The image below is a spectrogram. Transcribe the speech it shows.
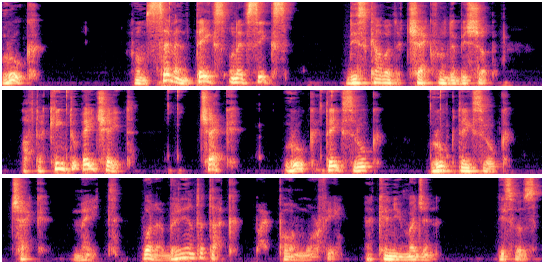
rook from 7 takes on f6. Discover the check from the bishop after king to h8, check, rook takes rook, rook takes rook, check, mate. What a brilliant attack by Paul Morphy. And can you imagine? This was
